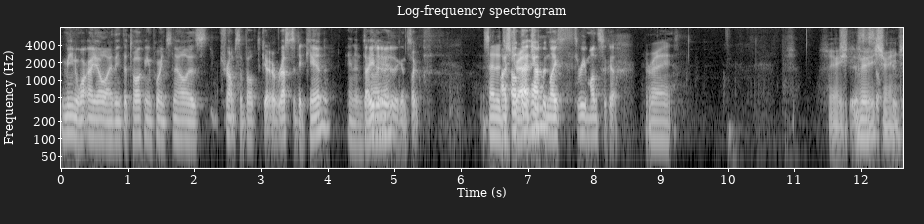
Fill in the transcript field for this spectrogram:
Meanwhile, I think the talking points now is Trump's about to get arrested again and indicted Oh, yeah? against like. Is that a I thought that happened like three months ago. Right. Very, this very so strange.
